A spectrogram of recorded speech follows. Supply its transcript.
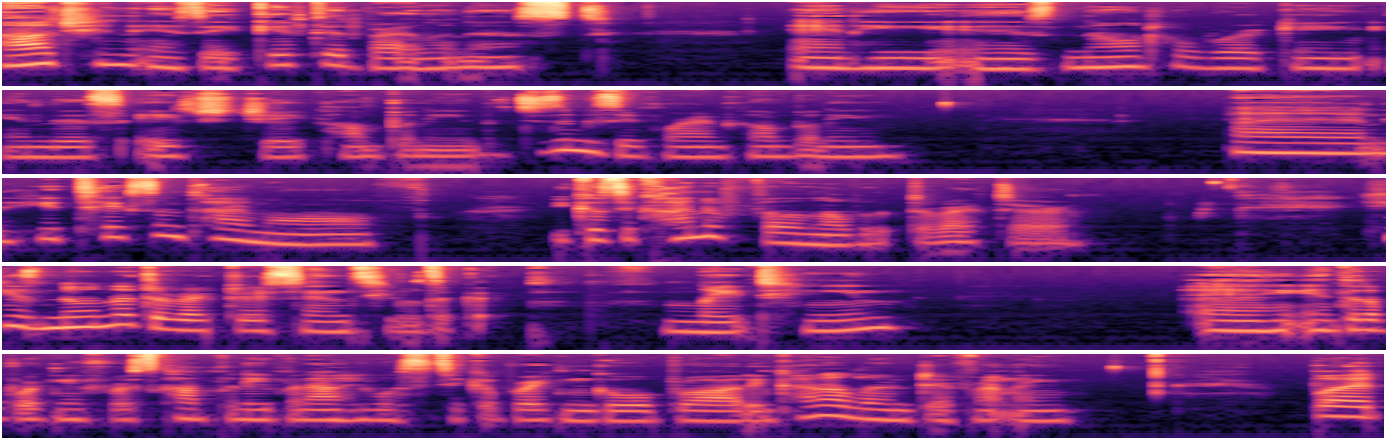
Hajin is a gifted violinist and he is known for working in this HJ company, which is a music brand company. And he takes some time off because he kind of fell in love with the director. He's known the director since he was like a late teen, and he ended up working for his company, but now he wants to take a break and go abroad and kind of learn differently. But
